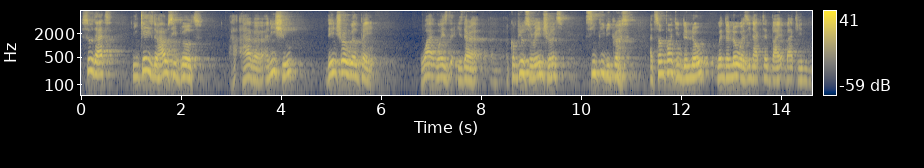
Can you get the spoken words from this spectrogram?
so that in case the house he built ha have a, an issue, the insurer will pay. Why, why is there a, compulsory insurance? Simply because at some point in the law, when the law was enacted by, back in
